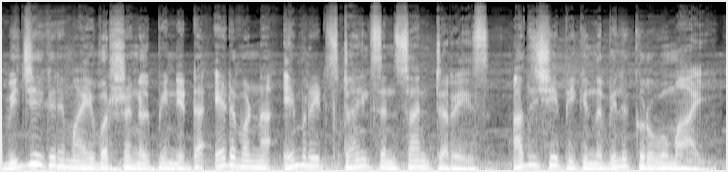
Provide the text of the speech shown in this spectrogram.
വിജയകരമായ വർഷങ്ങൾ പിന്നിട്ട Edavanna Emirates tiles and sanitaries അതിശയിപ്പിക്കുന്ന വിലക്കുറവുമായി.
